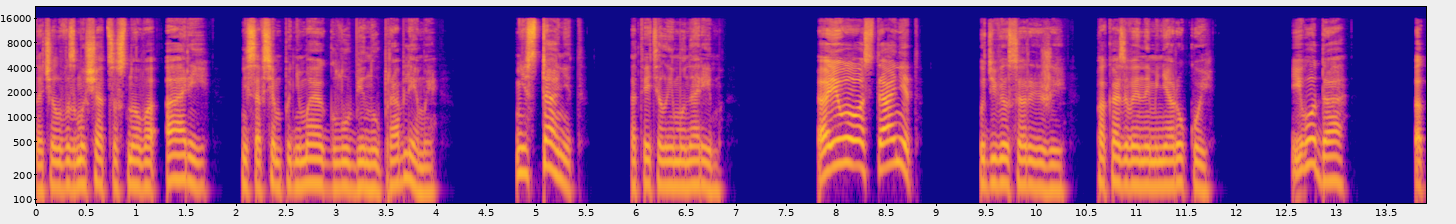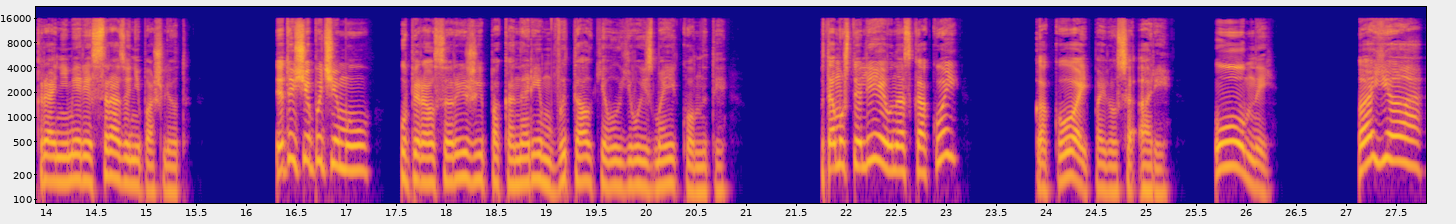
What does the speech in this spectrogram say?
Начал возмущаться снова Арий, не совсем понимая глубину проблемы. «Не станет», — ответил ему Нарим. «А его станет?» Удивился Рыжий, показывая на меня рукой. Его да. По крайней мере, сразу не пошлет. Это еще почему? Упирался Рыжий, пока Нарим выталкивал его из моей комнаты. Потому что Лея у нас какой? Какой? Повелся Ари. Умный. А я?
